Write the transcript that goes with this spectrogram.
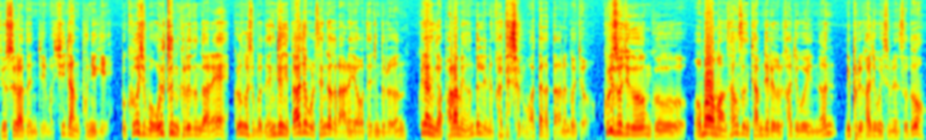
뉴스라든지 뭐 시장 분위기 뭐 그것이 뭐 옳든 그러든 간에 그런 것을 뭐 냉정히 따져볼 생각을 안 해요. 대중들은 그냥 이제 바람에 흔들리는 갈대처럼 왔다 갔다 하는 거죠. 그래서 지금 그 어마어마한 상승 잠재력을 가지고 있는 리플을 가지고 있으면서도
